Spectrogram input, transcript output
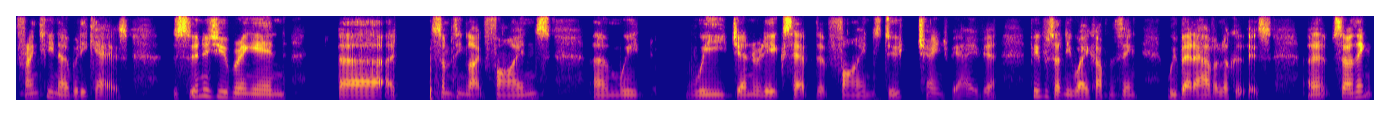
frankly, nobody cares. As soon as you bring in uh, a, something like fines, um, we we generally accept that fines do change behavior. People suddenly wake up and think we better have a look at this. Uh, so I think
